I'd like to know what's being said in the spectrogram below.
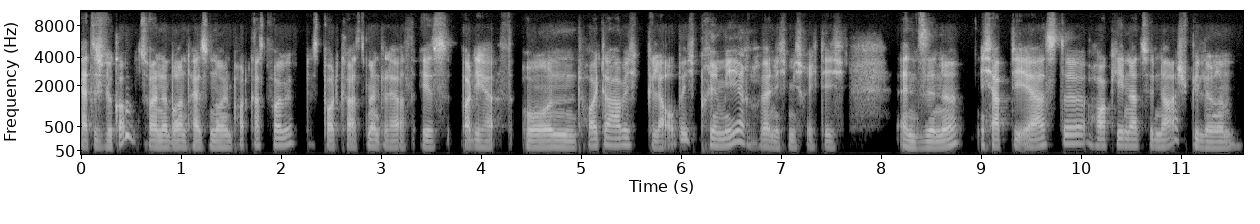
Herzlich willkommen zu einer brandheißen neuen Podcast-Folge des Podcasts Mental Health is Body Health. Und heute habe ich, glaube ich, Premiere, wenn ich mich richtig entsinne. Ich habe die erste Hockey-Nationalspielerin,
